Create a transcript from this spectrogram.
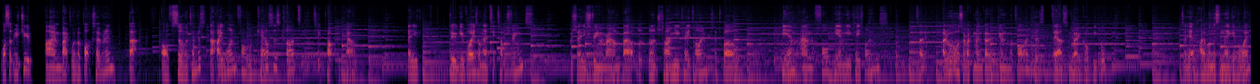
What's up YouTube? I'm back with a box opening that of Silver Tempest that I won from Chaos's Cards TikTok account. They do giveaways on their TikTok streams, which they stream around about lunchtime UK time, so 12 p.m. and 4 p.m. UK times. So I would also recommend go giving them a follow because they are some very cool people. So yeah, I won this in their giveaway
